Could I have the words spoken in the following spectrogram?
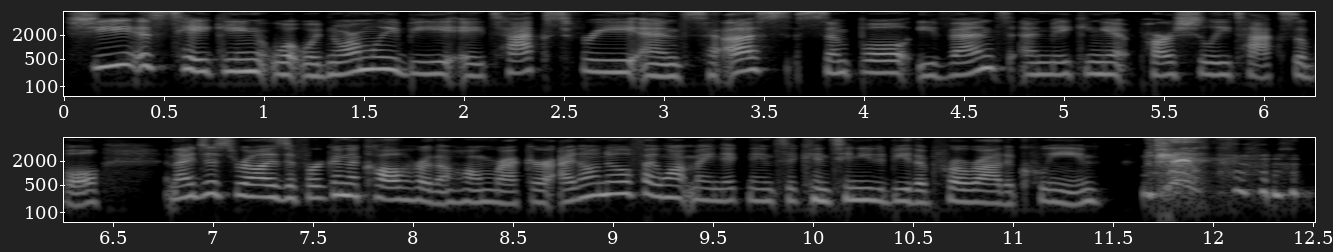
She is taking what would normally be a tax free and to us simple event and making it partially taxable. And I just realized if we're going to call her the homewrecker, I don't know if I want my nickname to continue to be the pro rata queen.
